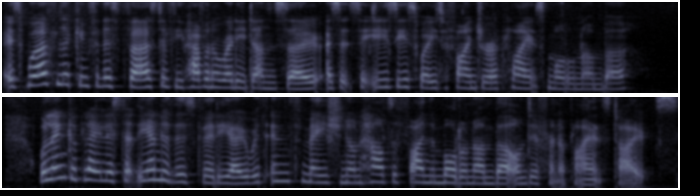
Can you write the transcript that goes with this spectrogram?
It's worth looking for this first if you haven't already done so as it's the easiest way to find your appliance model number. We'll link a playlist at the end of this video with information on how to find the model number on different appliance types.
